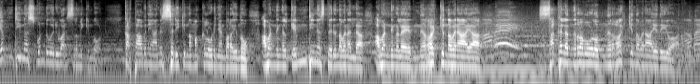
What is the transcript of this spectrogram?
എംറ്റിനെസ് കൊണ്ടുവരുവാൻ ശ്രമിക്കുമ്പോൾ കർത്താവിനെ അനുസരിക്കുന്ന മക്കളോട് ഞാൻ പറയുന്നു അവൻ നിങ്ങൾക്ക് എംറ്റിനെസ് തരുന്നവനല്ല അവൻ നിങ്ങളെ നിറയ്ക്കുന്നവനായ. സകല നിറവോളം നിറയ്ക്കുന്നവനായ ദൈവമാണ്.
